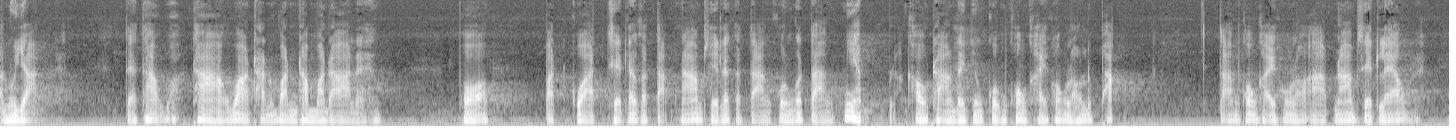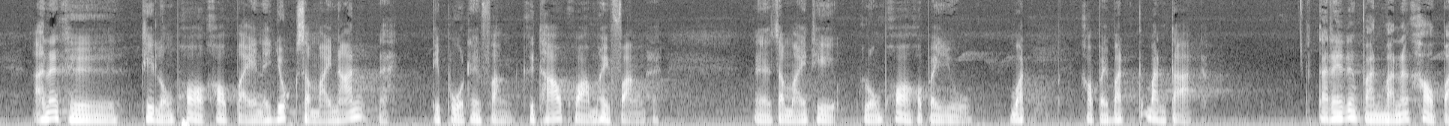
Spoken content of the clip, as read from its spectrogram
อนุญาต แต่ถ้าว่าถ้าว่าทันวันธรรมดาเนี่ยพอ ปัดกวาดเสร็จแล้วก็ตักน้ำเสร็จแล้วก็ต่างคนก็ต่าง เงียบเข้าทางใดจงกรมของไข่ของเราหรือพัก ตามของไข่ของเราอาบน้ำเสร็จแล้ว อันนั้นคือที่หลวงพ่อเข้าไปในยุคสมัยนั้นนะที่พูดให้ฟังคือเท้าความให้ฟังนะสมัยที่หลวงพ่อเข้าไปอยู่วัดเข้าไปวัดบ้านตาด แต่ในเรื่องวันวันนั้นเข้าไป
